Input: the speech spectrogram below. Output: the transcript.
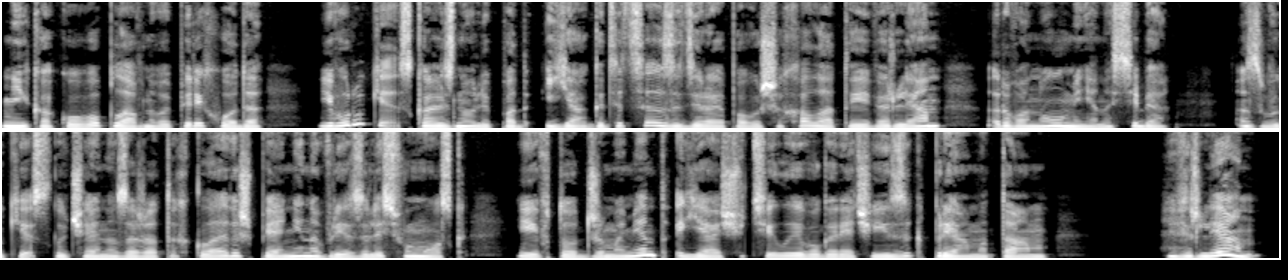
Никакого плавного перехода. Его руки скользнули под ягодицы, задирая повыше халата, и Верлиан рванул меня на себя. Звуки случайно зажатых клавиш пианино врезались в мозг, и в тот же момент я ощутила его горячий язык прямо там. «Верлиан!» —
